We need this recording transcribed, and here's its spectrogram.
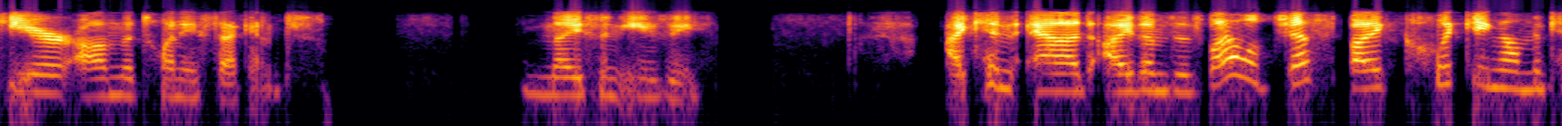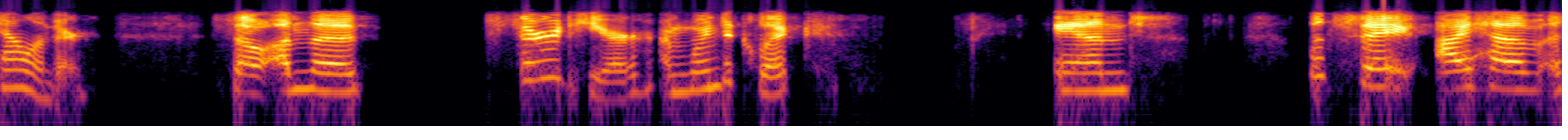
here on the 22nd. Nice and easy. I can add items as well just by clicking on the calendar. So on the third here, I'm going to click and let's say I have a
